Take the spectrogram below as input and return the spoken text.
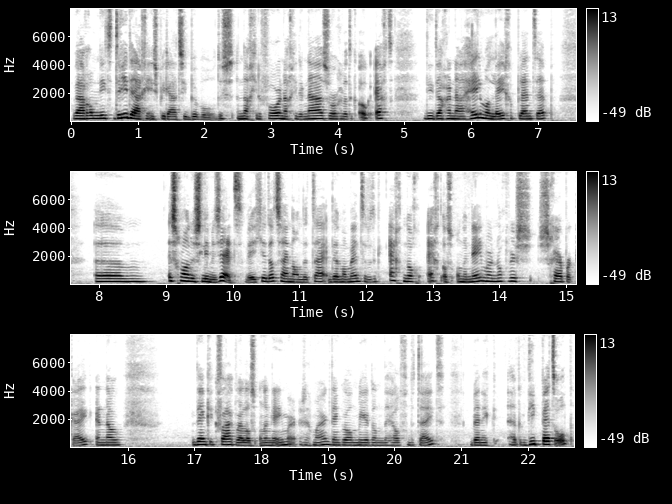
waarom niet drie dagen inspiratiebubbel? Dus een nachtje ervoor, een nachtje erna. Zorgen dat ik ook echt die dag erna helemaal leeg gepland heb. Um, is gewoon een slimme zet. Weet je, dat zijn dan de, de momenten dat ik echt nog, echt als ondernemer nog weer scherper kijk. En nou denk ik vaak wel als ondernemer, zeg maar. Ik denk wel meer dan de helft van de tijd. Ben ik, heb ik die pet op.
